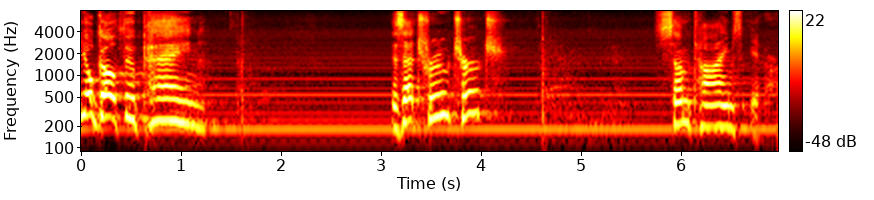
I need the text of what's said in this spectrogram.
You'll go through pain. Is that true, church? Sometimes it hurts.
